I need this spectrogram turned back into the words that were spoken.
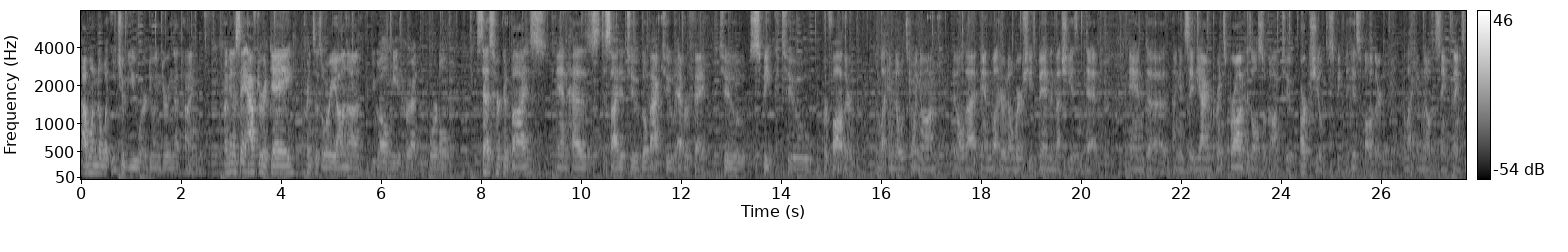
I want to know what each of you are doing during that time. I'm going to say after a day, Princess Oriana, you all meet her at the portal, says her goodbyes, and has decided to go back to Everfey to speak to her father and let him know what's going on and all that, and let her know where she's been and that she isn't dead. And uh, I'm going to say the Iron Prince Braun has also gone to Arkshield to speak to his father and let him know the same things.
